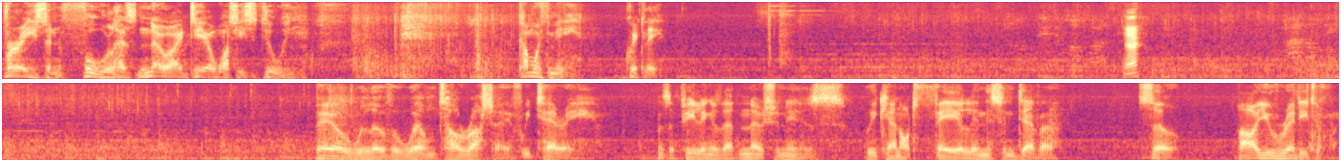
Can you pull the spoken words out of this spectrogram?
brazen fool has no idea what he's doing. Come with me, quickly. Hã? Baal will overwhelm Tal Rasha if we tarry. As appealing as that notion is, we cannot fail in this endeavor. So, are you ready to fight?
